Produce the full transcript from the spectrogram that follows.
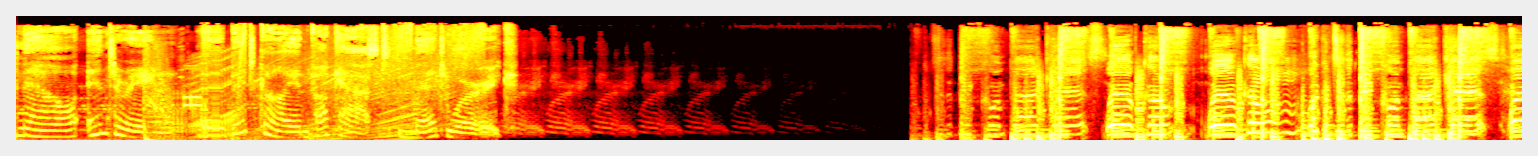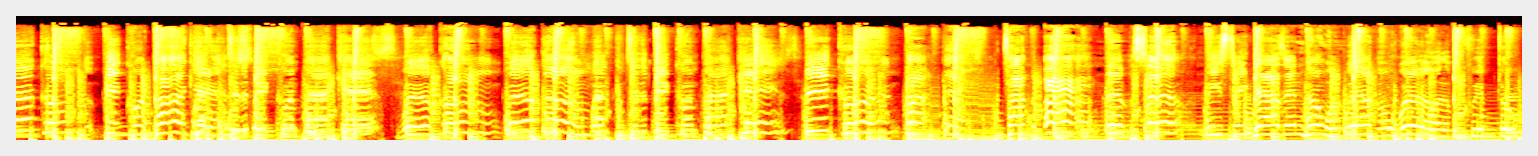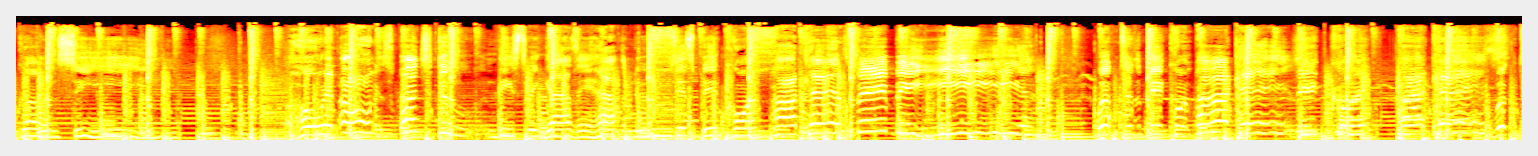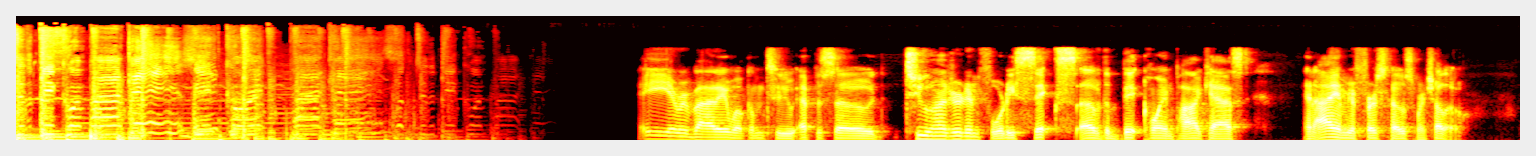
Now entering the Bitcoin Podcast Network. to the Bitcoin Podcast. Welcome, welcome, welcome to the world of cryptocurrency. Holding on is what you do. These three guys, they have the news. It's Bitcoin Podcast, baby. Welcome to the Bitcoin Podcast. Bitcoin Podcast. Welcome to the Bitcoin Podcast. Bitcoin Podcast. Welcome to the Bitcoin Hey, everybody, welcome to episode 246 of the Bitcoin Podcast. And I am your first host, Marcello.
